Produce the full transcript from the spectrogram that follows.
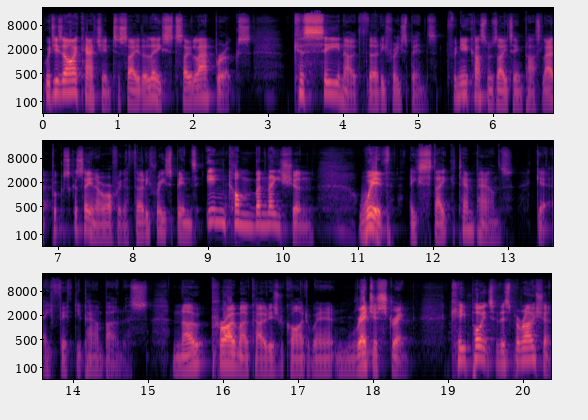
which is eye catching to say the least. So Ladbrokes Casino, 30 free spins. For new customers 18 plus, Ladbrokes Casino are offering a 30 free spins in combination with a stake £10. Get a £50 bonus. No promo code is required when registering. Key points for this promotion.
